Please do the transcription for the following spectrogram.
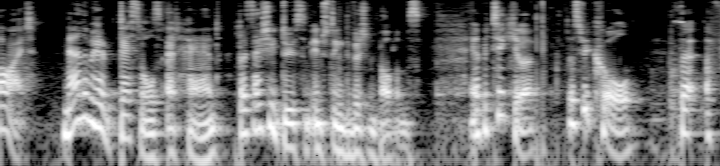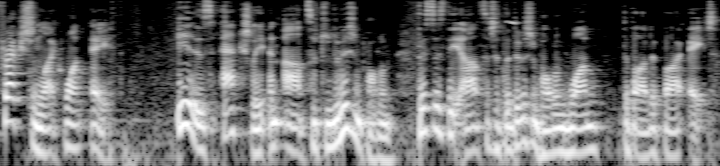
All right, now that we have decimals at hand, let's actually do some interesting division problems. In particular, let's recall that a fraction like 1 eighth is actually an answer to a division problem. This is the answer to the division problem 1 divided by 8.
